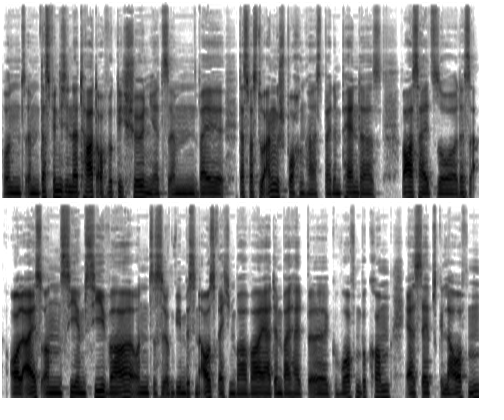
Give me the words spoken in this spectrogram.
Und ähm, das finde ich in der Tat auch wirklich schön jetzt, ähm, weil das, was du angesprochen hast bei den Panthers, war es halt so, dass All Eyes on CMC war und es irgendwie ein bisschen ausrechenbar war. Er hat den Ball halt äh, geworfen bekommen, er ist selbst gelaufen.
